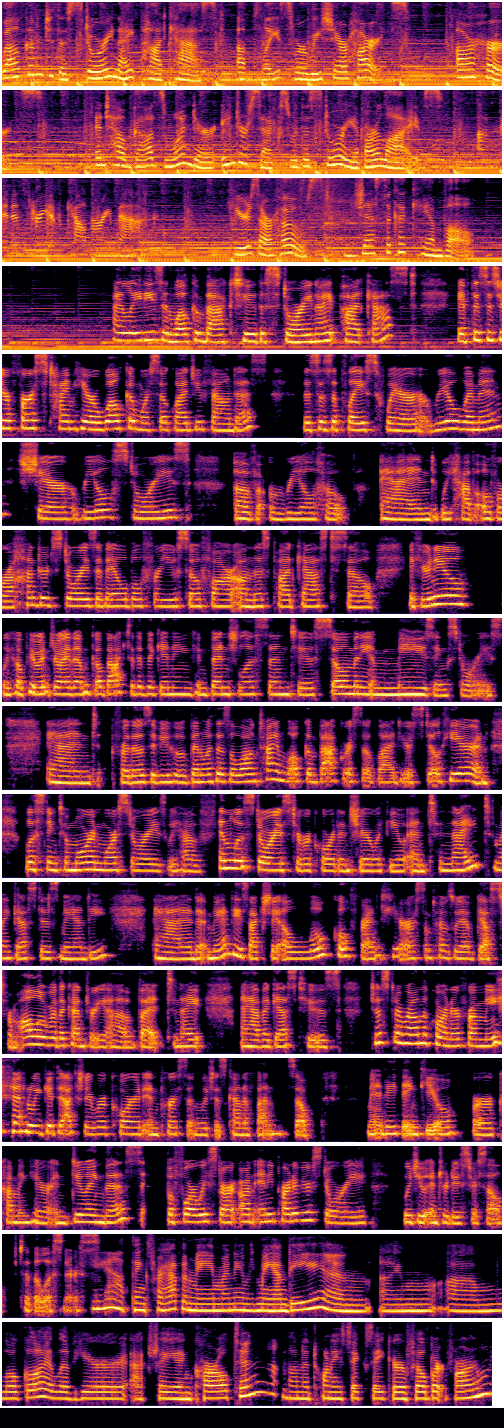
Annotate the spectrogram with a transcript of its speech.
Welcome to the Story Night Podcast, a place where we share hearts, our hurts, and how God's wonder intersects with the story of our lives. A ministry of Calvary Mac. Here's our host, Jessica Campbell. Hi, ladies, and welcome back to the Story Night Podcast. If this is your first time here, welcome. We're so glad you found us. This is a place where real women share real stories of real hope. And we have over a hundred stories available for you so far on this podcast. So if you're new, we hope you enjoy them. Go back to the beginning. You can binge listen to so many amazing stories. And for those of you who have been with us a long time, welcome back. We're so glad you're still here and listening to more and more stories. We have endless stories to record and share with you. And tonight, my guest is Mandy. And Mandy is actually a local friend here. Sometimes we have guests from all over the country, uh, but tonight I have a guest who's just around the corner from me, and we get to actually record in person, which is kind of fun. So Mandy, thank you for coming here and doing this. Before we start on any part of your story, would you introduce yourself to the listeners? Yeah, thanks for having me. My name's Mandy and I'm um, local. I live here actually in Carlton mm-hmm. on a 26 acre Filbert farm.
